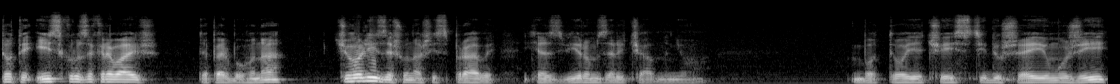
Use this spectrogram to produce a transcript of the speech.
То ти іскру закриваєш, тепер богуна. Чого лізеш у наші справи? Я звіром заричав на нього. Бо то є чисті душею мужі,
